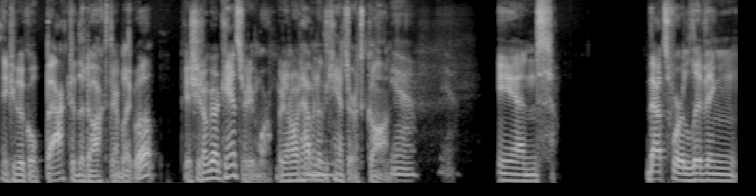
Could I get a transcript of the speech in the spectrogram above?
And people go back to the doctor and be like, well, guess you don't got cancer anymore. We don't know what happened to the cancer. It's gone. Yeah. Yeah. And that's where living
